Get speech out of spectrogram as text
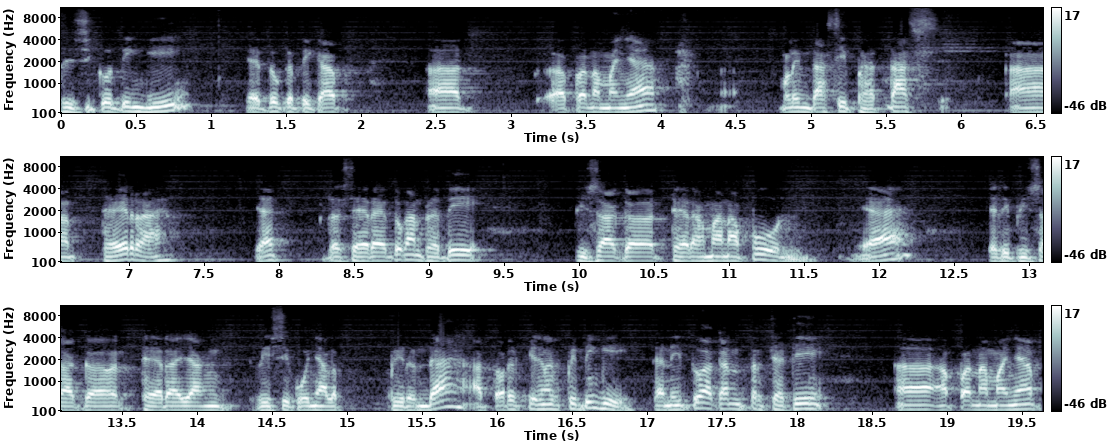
berisiko tinggi yaitu ketika uh, apa namanya melintasi batas uh, daerah ya. Batas daerah itu kan berarti bisa ke daerah mana pun ya. Jadi bisa ke daerah yang risikonya lebih rendah atau risikonya lebih tinggi. Dan itu akan terjadi uh, apa namanya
